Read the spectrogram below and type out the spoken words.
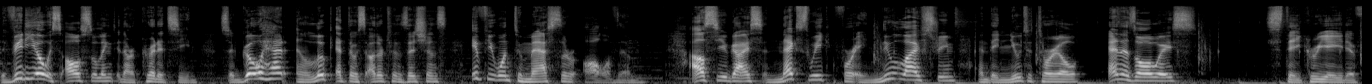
The video is also linked in our credit scene, so go ahead and look at those other transitions if you want to master all of them. I'll see you guys next week for a new live stream and a new tutorial, and as always, stay creative.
